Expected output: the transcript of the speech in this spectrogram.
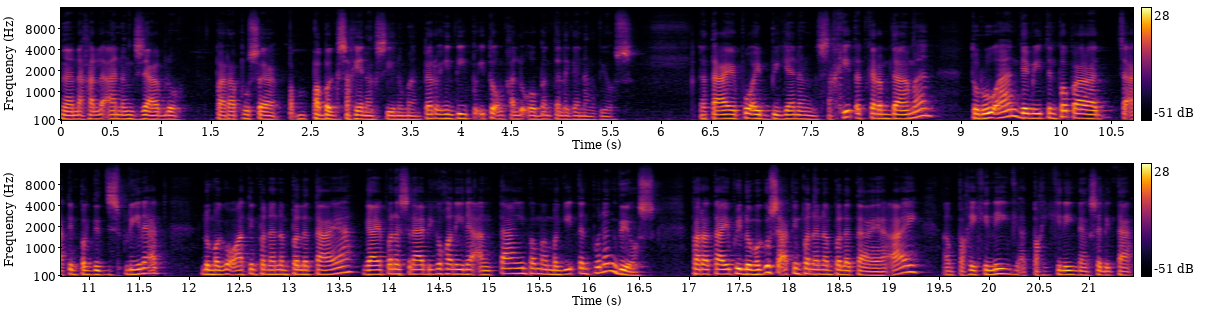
na nakalaan ng Diablo para po sa pabagsakin ng sino man. Pero hindi po ito ang kalooban talaga ng Diyos. Na tayo po ay bigyan ng sakit at karamdaman turuan, gamitin po para sa ating pagdidisiplina at lumago ang ating pananampalataya. Gaya po ng sinabi ko kanina, ang tanging pamamagitan po ng Diyos para tayo po lumago sa ating pananampalataya ay ang pakikinig at pakikinig ng salita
